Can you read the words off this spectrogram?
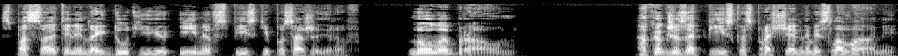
Спасатели найдут ее имя в списке пассажиров. Нола Браун. А как же записка с прощальными словами,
